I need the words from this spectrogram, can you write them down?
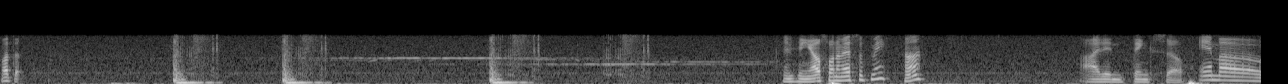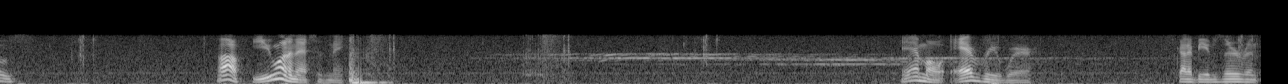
What the? Anything else want to mess with me? Huh? I didn't think so. Ammos! Oh, you want to mess with me. Ammo everywhere. Gotta be observant.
